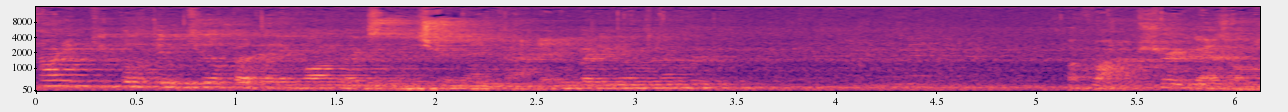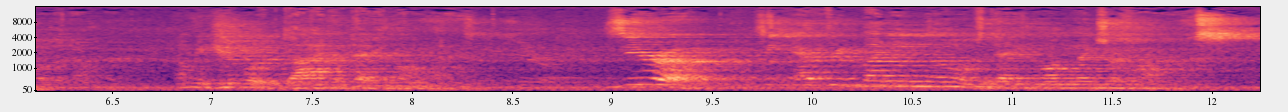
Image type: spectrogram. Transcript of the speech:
How many people have been killed by daddy longlegs in the history of mankind? Anybody know the number? Oh, come on, I'm sure you guys all know the number. How many people have died of daddy longlegs? Zero. See, everybody knows daddy longlegs are harmless.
